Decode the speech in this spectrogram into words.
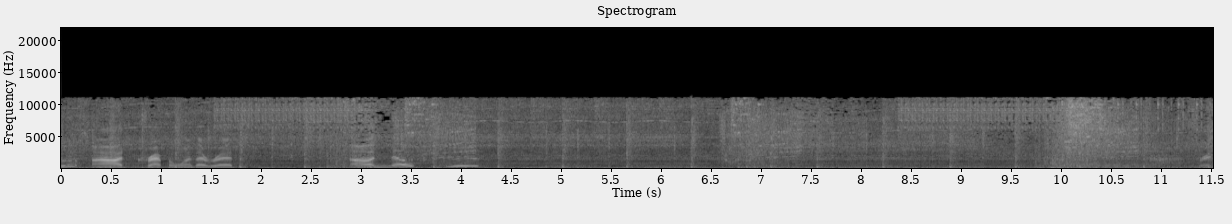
Ooh, ah, crap, I wanted that red. Oh no! Frick.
